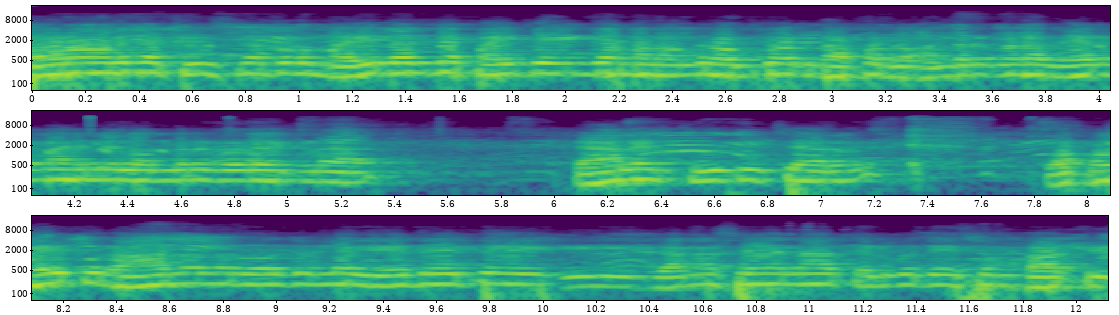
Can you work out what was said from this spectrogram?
ఓవరాల్గా చూసినప్పుడు మహిళలంటే పైచేయంగా మనం అందరూ ఒప్పుకోక తప్పదు. అందరూ కూడా వేరే మహిళలు అందరూ కూడా ఇక్కడ టాలెంట్ చూపించారు. ఒకవైపు రానున్న రోజుల్లో ఏదైతే ఈ జనసేన తెలుగుదేశం పార్టీ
